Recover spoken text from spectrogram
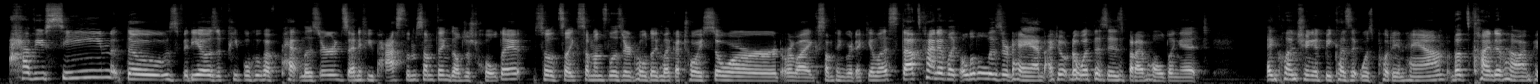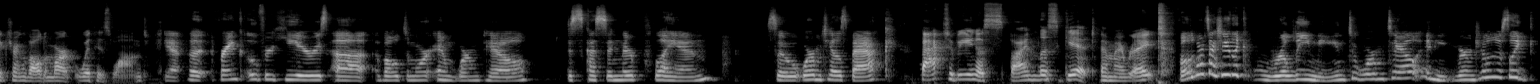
have you seen those videos of people who have pet lizards and if you pass them something they'll just hold it? So it's like someone's lizard holding like a toy sword or like something ridiculous. That's kind of like a little lizard hand. I don't know what this is, but I'm holding it and clenching it because it was put in hand. That's kind of how I'm picturing Voldemort with his wand. Yeah, but Frank overhears uh Voldemort and Wormtail discussing their plan. So Wormtail's back. Back to being a spineless git, am I right? Voldemort's actually like really mean to Wormtail, and he Wormtail just like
